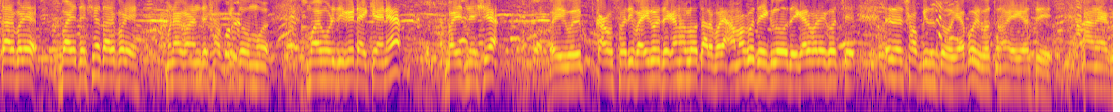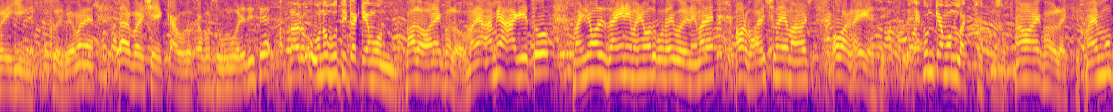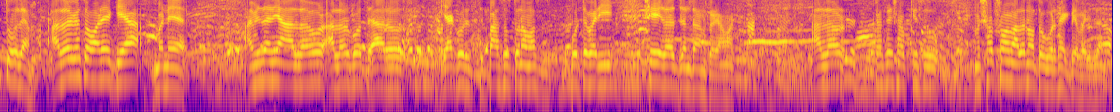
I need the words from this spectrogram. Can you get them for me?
তারপরে বাড়িতে এসে, তারপরে মনে করেন যে সব কিছু ময়মুড়ি দিকে ডাকে এনে বাড়িতে এসে ওই ওই কাগজপাতি বাই করে দেখানো হলো তারপরে আমাকেও দেখল দেখার পরে করছে সব কিছু তো ইয়া পরিবর্তন হয়ে গেছে আনা করে কি করবে? মানে তারপরে সে কাপড় কাপড় চুপড় করে দিছে। আপনার অনুভূতিটা কেমন? ভালো অনেক ভালো। মানে আমি আগে তো মানুষের মধ্যে যাইনি মানুষের মধ্যে কোথায় বলিনি মানে আমার ভয়েস শুনে মানুষ অবাক হয়ে গেছে। এখন কেমন লাগছে আপনার? আমার অনেক ভালো লাগছে। মানে মুক্ত হলাম। আল্লাহর কাছে অনেক ইয়া মানে আমি জানি আল্লাহ আল্লাহর পথে আরও ইয়া করতে পাঁচ অক্ত নামাজ পড়তে পারি, সে রাজ্যান দান করে আমাকে। আল্লাহর কাছে সব কিছু সবসময় মাথা নত করে থাকতে পারি জান।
